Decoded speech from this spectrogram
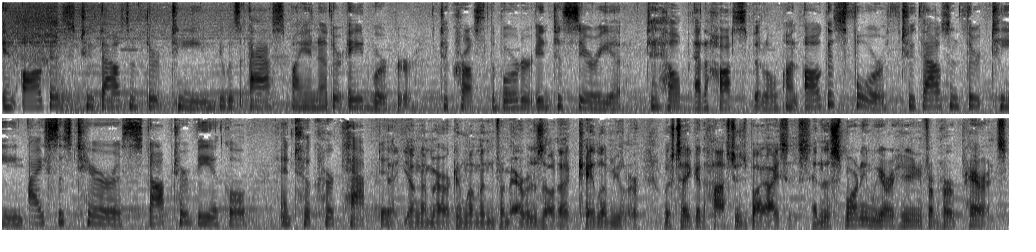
In August 2013, he was asked by another aid worker to cross the border into Syria to help at a hospital. On August 4th, 2013, ISIS terrorists stopped her vehicle and took her captive. That young American woman from Arizona, Kayla Mueller, was taken hostage by ISIS. And this morning we are hearing from her parents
